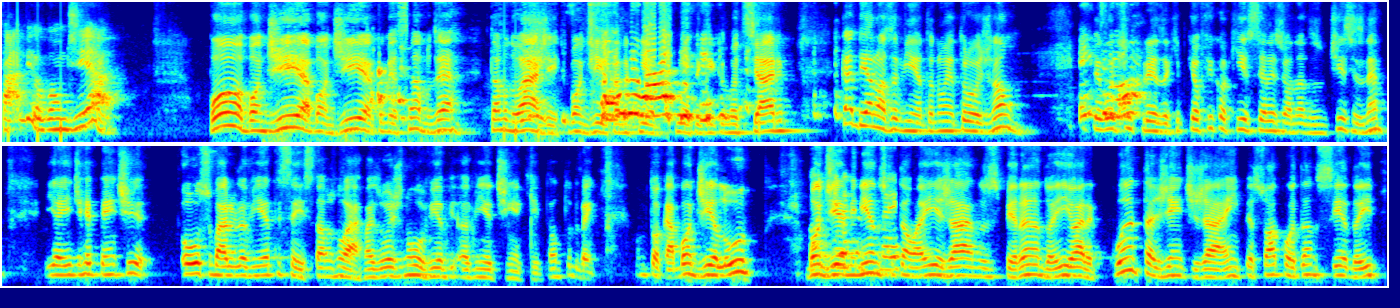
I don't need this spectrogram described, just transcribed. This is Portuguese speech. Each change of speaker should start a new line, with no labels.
Fábio, bom dia.
Pô, bom dia, bom dia. Começamos, é? Estamos no ar, gente. Bom dia. Estava aqui, aqui com o noticiário. Cadê a nossa vinheta? Não entrou hoje, não? Entrou. Pegou de surpresa aqui, porque eu fico aqui selecionando as notícias, né? E aí, de repente, ouço o barulho da vinheta e sei, estamos no ar. Mas hoje não ouvi a vinhetinha aqui. Então, tudo bem. Vamos tocar. Bom dia, Lu. Bom, bom dia, dia, meninos que estão aí já nos esperando aí. Olha, quanta gente já, hein? Pessoal acordando cedo aí.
